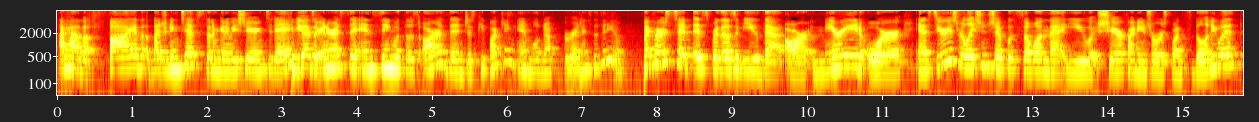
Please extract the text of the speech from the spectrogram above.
I have five budgeting tips that I'm going to be sharing today. If you guys are interested in seeing what those are, then just keep watching and we'll jump right into the video. My first tip is for those of you that are married or in a serious relationship with someone that you share financial responsibility with.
